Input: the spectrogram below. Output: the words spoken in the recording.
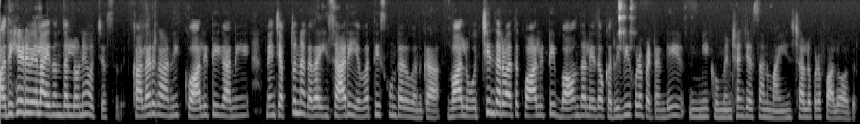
పదిహేడు వేల ఐదు వందల్లోనే వచ్చేస్తుంది. కలర్ కానీ క్వాలిటీ కానీ నేను చెప్తున్నా కదా ఈ శారీ ఎవరు తీసుకుంటారో కనుక వాళ్ళు వచ్చిన తర్వాత క్వాలిటీ బాగుందా లేదా ఒక రివ్యూ కూడా పెట్టండి. మీకు మెన్షన్ చేస్తాను మా ఇన్స్టాలో కూడా ఫాలో అవుతారు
